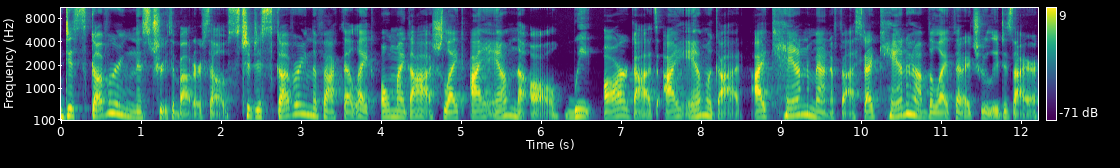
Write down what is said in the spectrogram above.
discovering this truth about ourselves, to discovering the fact that, like, oh my gosh, like I am the all. We are gods. I am a God. I can manifest. I can have the life that I truly desire.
